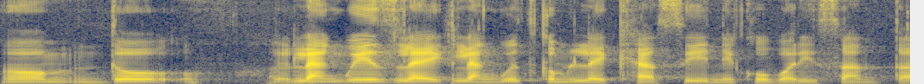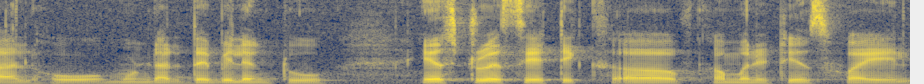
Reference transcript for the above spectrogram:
Um, the language like language community like Khasi, Nicobari, Santal, Ho, Mundar they belong to Austroasiatic uh, communities while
